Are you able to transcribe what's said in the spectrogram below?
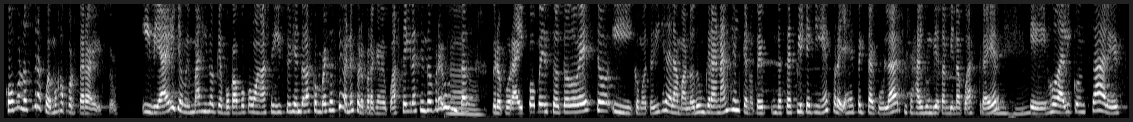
cómo nosotras podemos aportar a eso. Y de ahí yo me imagino que poco a poco van a seguir surgiendo las conversaciones, pero para que me puedas seguir haciendo preguntas. Pero por ahí comenzó todo esto y como te dije, de la mano de un gran ángel que no te, no te explique quién es, pero ella es espectacular, quizás algún día también la puedas traer, eh, Jodali González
